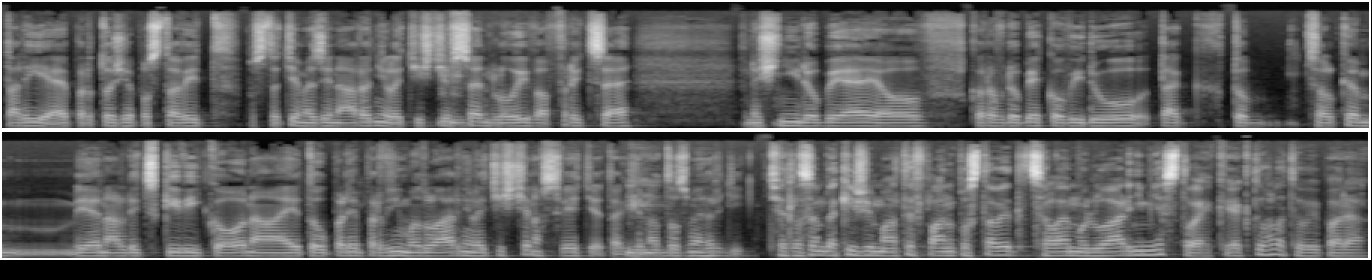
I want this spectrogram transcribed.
tady je, protože postavit v podstatě mezinárodní letiště v hmm. St. Louis v Africe v dnešní době, jo, skoro v době covidu, tak to celkem je na lidský výkon a je to úplně první modulární letiště na světě, takže mm-hmm. na to jsme hrdí. Četl jsem taky, že máte v plánu postavit celé modulární město. Jak, jak tohle to vypadá?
